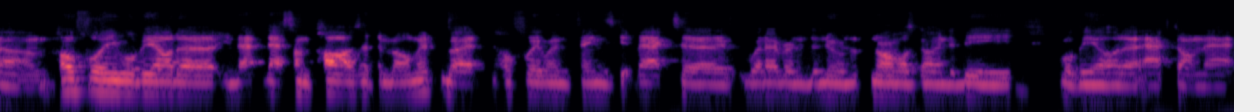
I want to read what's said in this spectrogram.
Um, hopefully we'll be able to you know, that, that's on pause at the moment but hopefully when things get back to whatever the new normal is going to be we'll be able to act on that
